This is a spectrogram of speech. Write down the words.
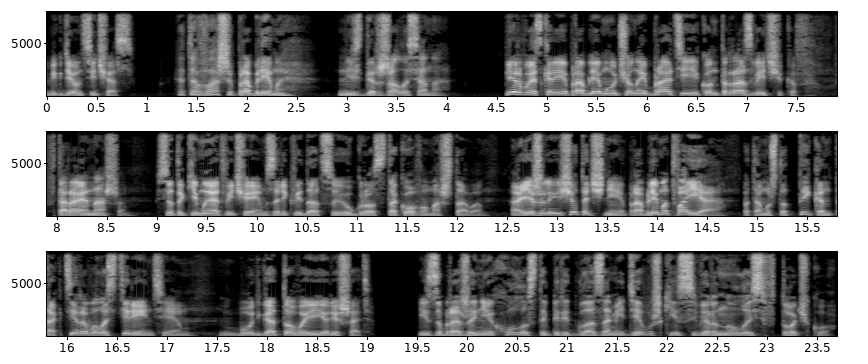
и где он сейчас». «Это ваши проблемы», — не сдержалась она. «Первая, скорее, проблема ученой-братья и контрразведчиков. Вторая наша. Все-таки мы отвечаем за ликвидацию угроз такого масштаба. А ежели еще точнее, проблема твоя, потому что ты контактировала с Терентием. Будь готова ее решать». Изображение холоста перед глазами девушки свернулось в точку.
